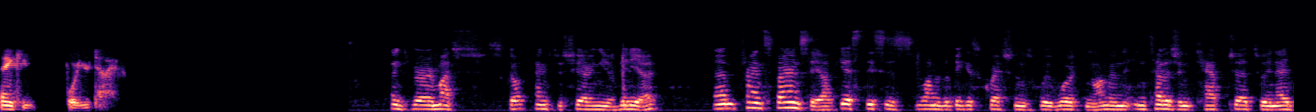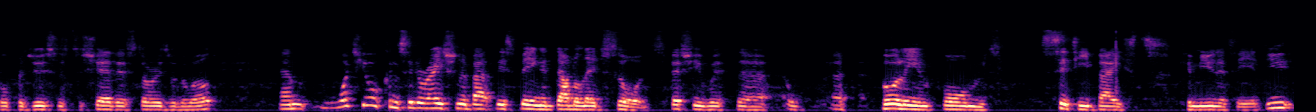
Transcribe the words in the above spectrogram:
Thank you for your time. Thank you very much, Scott. Thanks for sharing your video. Um, transparency, I guess this is one of the biggest questions we're working on, and intelligent capture to enable producers to share their stories with the world. Um, what's your consideration about this being a double-edged sword, especially with uh, a, a, poorly informed city-based community? Do you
